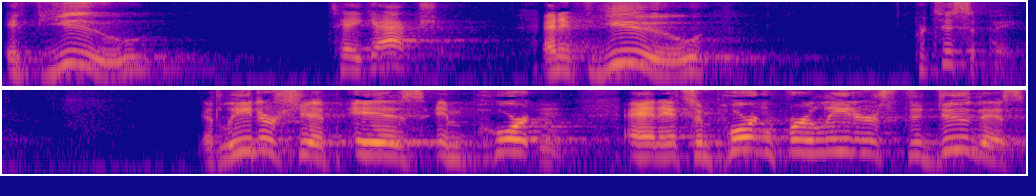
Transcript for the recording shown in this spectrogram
If you take action. And if you participate. Leadership is important, and it's important for leaders to do this,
